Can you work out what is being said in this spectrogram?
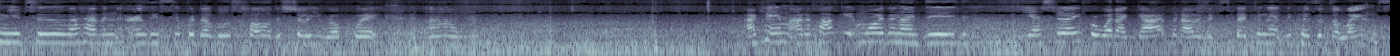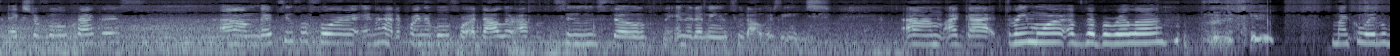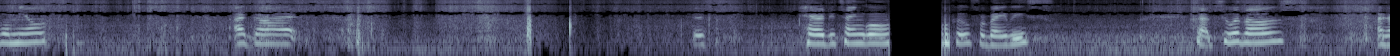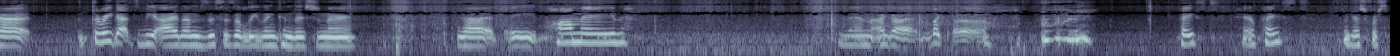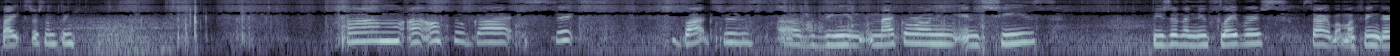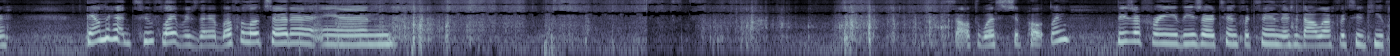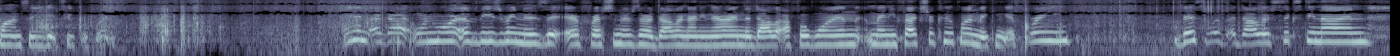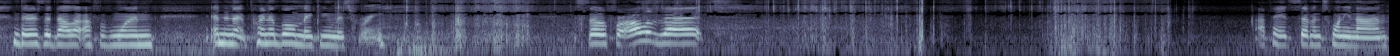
morning YouTube. I have an early Super Doubles haul to show you real quick. Um, I came out of pocket more than I did yesterday for what I got, but I was expecting it because of the Lance extra full crackers. Um, they're two for four, and I had a printable for a dollar off of two, so they ended up being two dollars each. Um, I got three more of the Barilla microwavable meals. I got this hair detangle shampoo for babies. Got two of those. I got three Got2b items. This is a leave-in conditioner. Got a pomade. Then I got like a paste, hair paste. I guess for spikes or something. Um, I also got six boxes of the macaroni and cheese. These are the new flavors. Sorry about my finger. They only had two flavors there, buffalo cheddar and Southwest Chipotle. These are free. These are 10 for 10. There's a dollar for two coupons, so you get two for free. I got one more of these It air fresheners. They're $1.99. The dollar off of one manufacturer coupon, making it free. This was $1.69. There's a dollar off of one internet printable, making this free. So for all of that, I paid $7.29.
